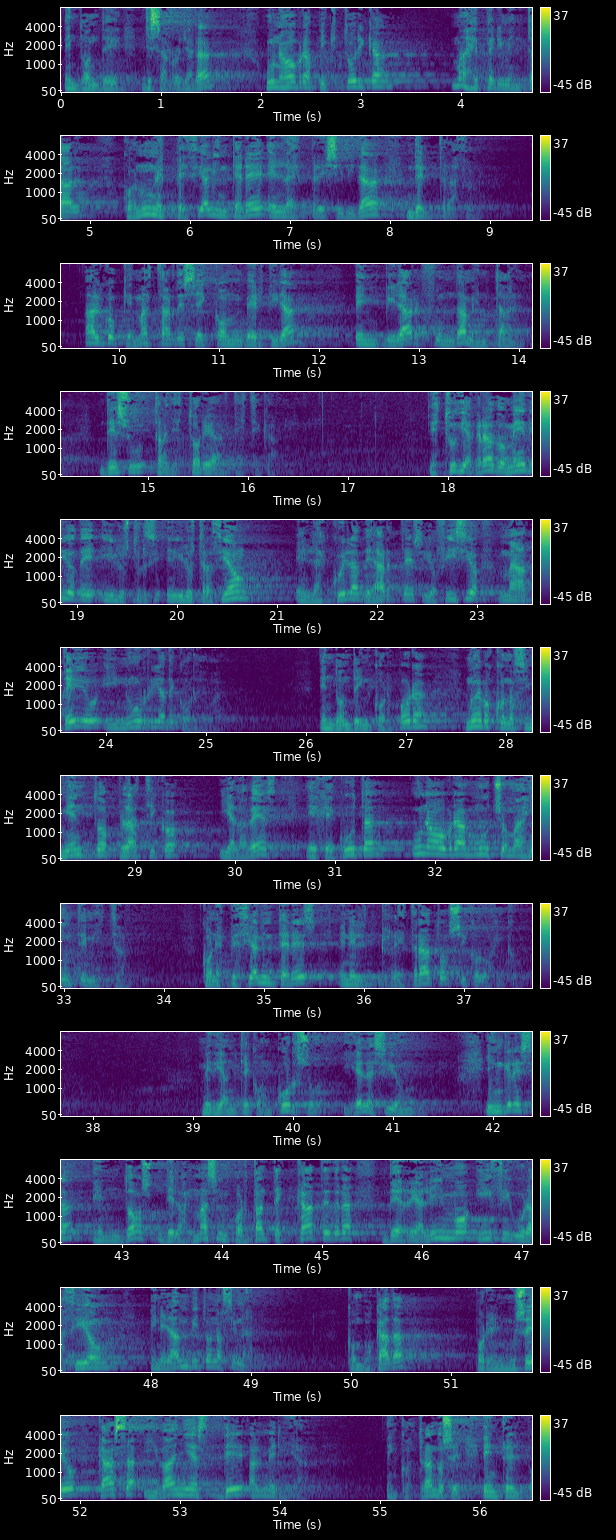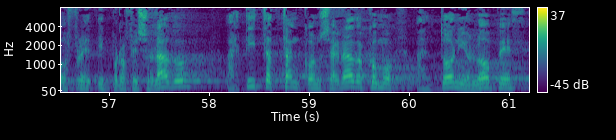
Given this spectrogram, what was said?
en donde desarrollará una obra pictórica más experimental con un especial interés en la expresividad del trazo, algo que más tarde se convertirá en pilar fundamental de su trayectoria artística. Estudia grado medio de ilustración en la Escuela de Artes y Oficios Mateo y Nurria de Córdoba, en donde incorpora nuevos conocimientos plásticos y a la vez ejecuta una obra mucho más intimista, con especial interés en el retrato psicológico. Mediante concurso y elección, Ingresa en dos de las más importantes cátedras de realismo y figuración en el ámbito nacional, convocada por el Museo Casa Ibáñez de Almería, encontrándose entre el profesorado artistas tan consagrados como Antonio López,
